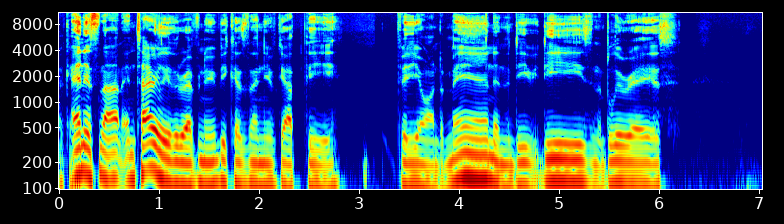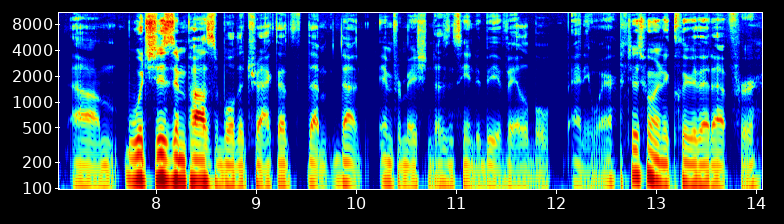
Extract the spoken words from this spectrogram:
Okay. And it's not entirely the revenue because then you've got the video on demand and the DVDs and the Blu-rays, um, which is impossible to track. That's that that information doesn't seem to be available anywhere. Just wanted to clear that up for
